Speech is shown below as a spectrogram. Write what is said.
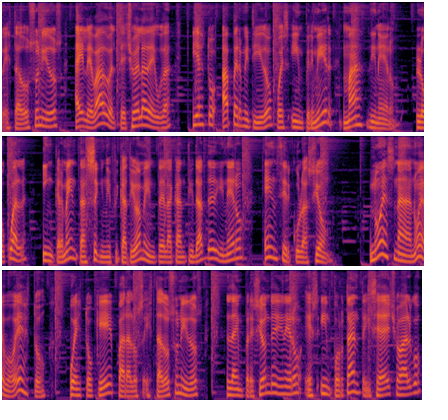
Estados Unidos ha elevado el techo de la deuda y esto ha permitido pues imprimir más dinero, lo cual incrementa significativamente la cantidad de dinero en circulación. No es nada nuevo esto, puesto que para los Estados Unidos la impresión de dinero es importante y se ha hecho algo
